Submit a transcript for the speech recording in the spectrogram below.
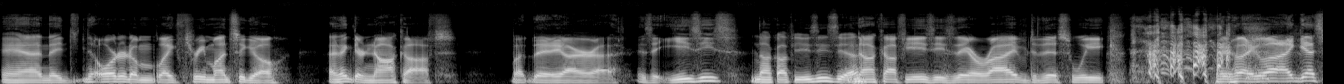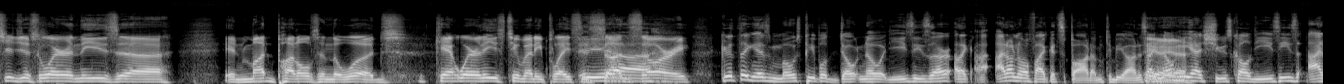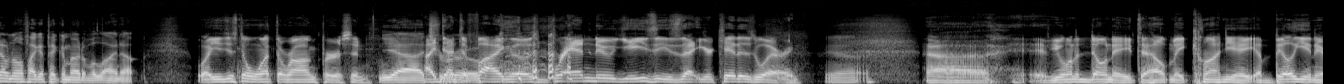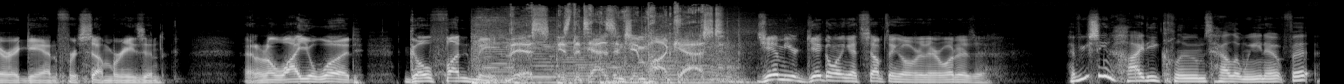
and they ordered them like three months ago. I think they're knockoffs, but they are. Uh, is it Yeezys? Knock off Yeezys, yeah. Knockoff Yeezys. They arrived this week. they're like, well, I guess you're just wearing these uh, in mud puddles in the woods. Can't wear these too many places, son. Yeah. Sorry. Good thing is most people don't know what Yeezys are. Like I, I don't know if I could spot them to be honest. I know yeah. he has shoes called Yeezys. I don't know if I could pick them out of a lineup. Well, you just don't want the wrong person. Yeah, true. identifying those brand new Yeezys that your kid is wearing. Yeah. Uh, if you want to donate to help make Kanye a billionaire again for some reason, I don't know why you would. Go fund me. This is the Taz and Jim podcast. Jim, you're giggling at something over there. What is it? Have you seen Heidi Klum's Halloween outfit?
